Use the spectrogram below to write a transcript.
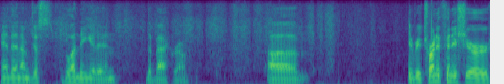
And then I'm just blending it in the background. Um, if you're trying to finish your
